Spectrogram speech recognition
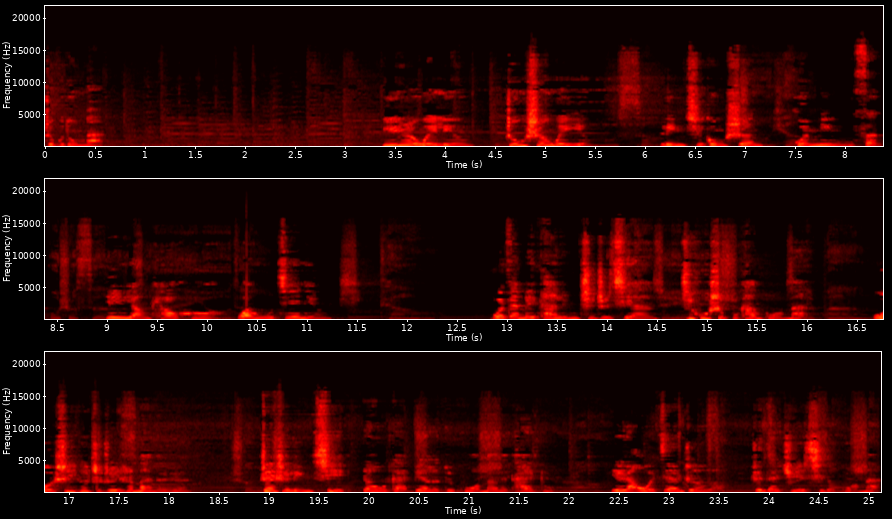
这部动漫。一日为灵，终生为影，灵气共生，魂命无分，阴阳调和，万物皆宁。我在没看《灵气》之前，几乎是不看国漫，我是一个只追日漫的人。正是《灵气》让我改变了对国漫的态度。也让我见证了正在崛起的国漫。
